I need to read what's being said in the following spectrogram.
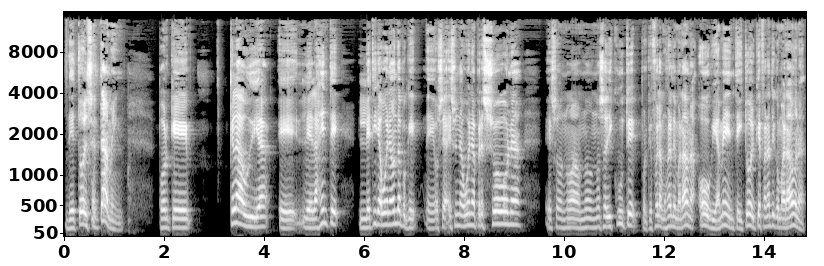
de todo el certamen, porque Claudia, eh, la gente le tira buena onda porque, eh, o sea, es una buena persona, eso no, no, se discute, porque fue la mujer de Maradona, obviamente, y todo el que es fanático de Maradona,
